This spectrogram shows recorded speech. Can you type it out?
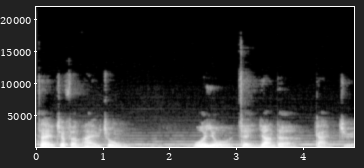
在这份爱中，我有怎样的感觉？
